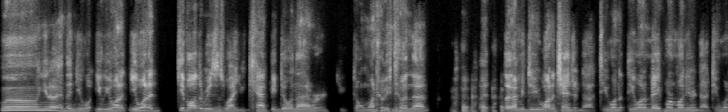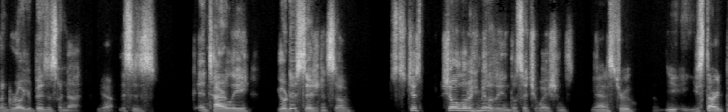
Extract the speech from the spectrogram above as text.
"Well, you know." And then you you you want to you want to give all the reasons why you can't be doing that or you don't want to be doing that. But like, I mean, do you want to change or not? Do you want to, do you want to make more money or not? Do you want to grow your business or not? Yeah. This is entirely your decision. So just show a little humility in those situations. Yeah, that's true. You you start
